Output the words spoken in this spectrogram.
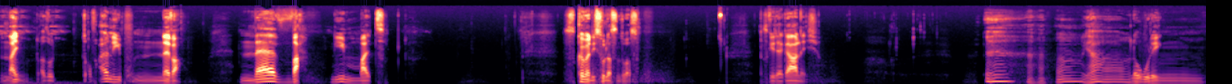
Nein, also auf Anhieb, never. Never. Niemals. Das können wir nicht zulassen, sowas. Das geht ja gar nicht. Äh, ja, Loading.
